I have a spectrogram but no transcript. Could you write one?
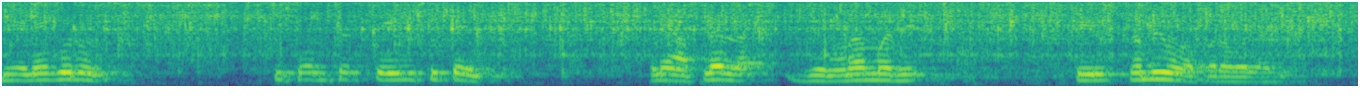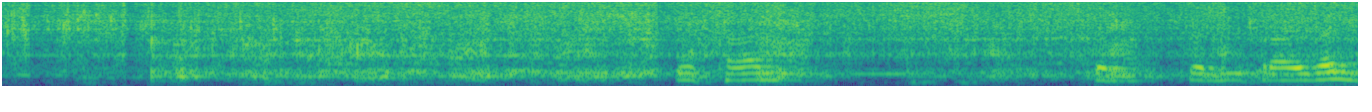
जेणेकरून चिकनचं तेल सुटेल आणि आपल्याला जेवणामध्ये तेल कमी वापरावं लागेल. ते छान तर चरबी फ्राय झाली.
